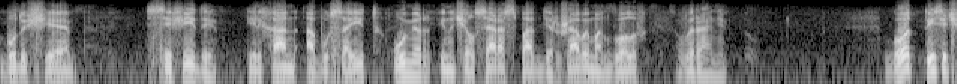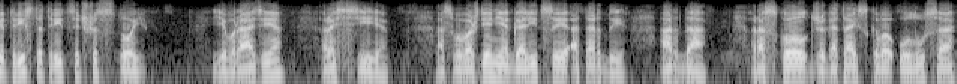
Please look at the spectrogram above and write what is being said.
будущее Сефиды. Ильхан Абу Саид умер и начался распад державы монголов в Иране. Год 1336. Евразия, Россия. Освобождение Галиции от Орды. Орда. Раскол Джагатайского улуса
